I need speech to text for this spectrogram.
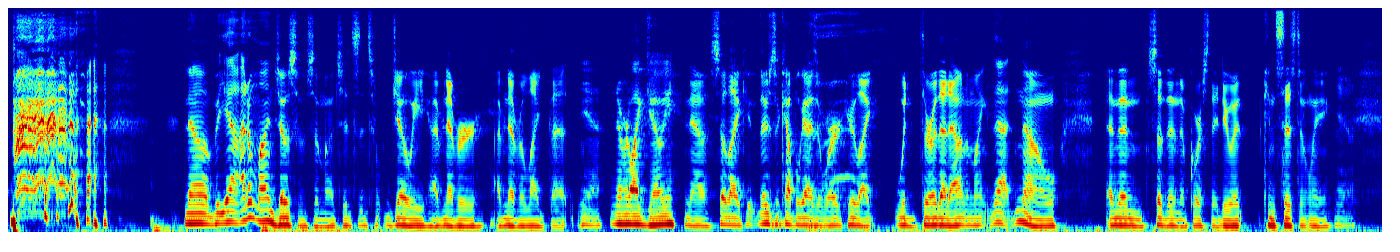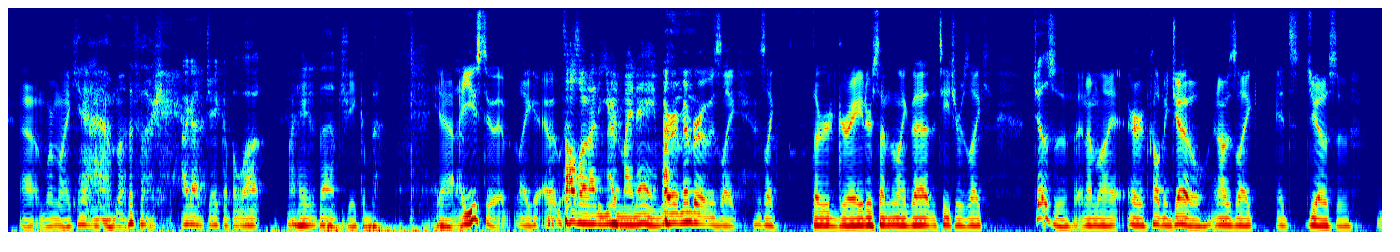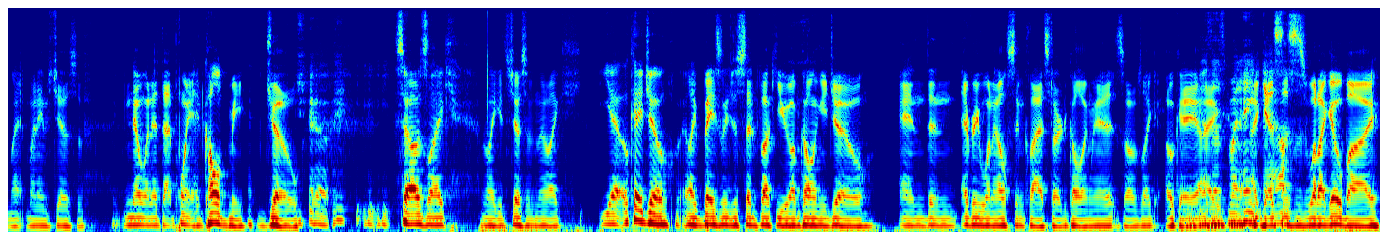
no, but yeah, I don't mind Joseph so much. It's it's Joey. I've never I've never liked that. Yeah. You never liked Joey? No. So like, there's a couple guys at work who like would throw that out, and I'm like, that no. And then so then of course they do it consistently. Yeah. Um, where I'm like, yeah, motherfucker, I got Jacob a lot. I hated that. Jacob. Yeah, I used to it. Like, uh, It's also not even my name. I remember it was like it was like third grade or something like that. The teacher was like, Joseph, and I'm like, or called me Joe, and I was like, it's Joseph. My my name's Joseph. No one at that point had called me Joe, so I was like, I'm like it's Joseph, and they're like, yeah, okay, Joe. Like basically just said, fuck you, I'm calling you Joe. And then everyone else in class started calling me it, so I was like, okay, Guess I, my name I guess this is what I go by.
